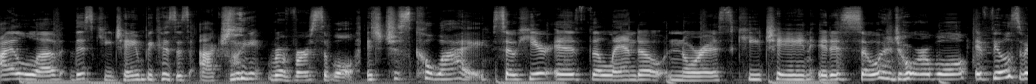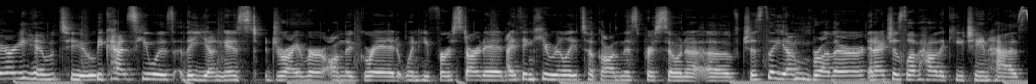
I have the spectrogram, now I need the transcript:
I love this keychain because it's actually reversible. It's just kawaii. So here is the Lando Norris keychain. It is so adorable. It feels very him too because he was the youngest driver on the grid when he first started. I think he really took on this persona of just the young brother and I just love how the keychain has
